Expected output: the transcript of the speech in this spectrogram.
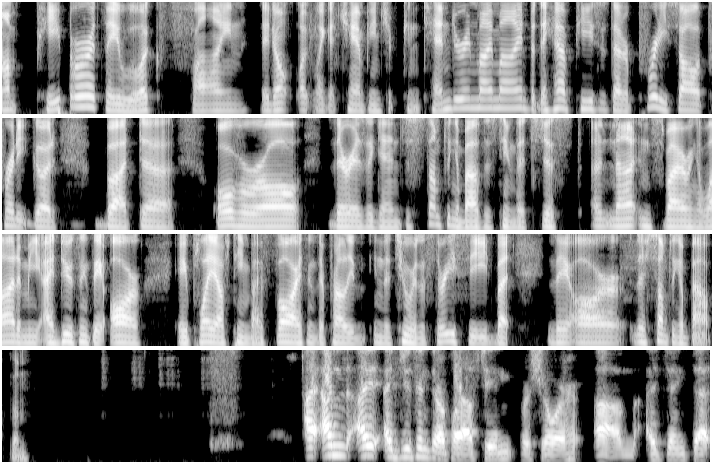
On paper, they look fine. They don't look like a championship contender in my mind, but they have pieces that are pretty solid, pretty good. But uh, overall, there is again just something about this team that's just uh, not inspiring a lot of me. I do think they are a playoff team by far. I think they're probably in the two or the three seed, but they are. There's something about them. I, I'm I, I do think they're a playoff team for sure. Um, I think that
